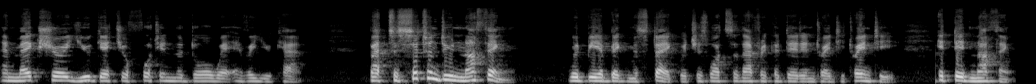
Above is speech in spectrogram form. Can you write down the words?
and make sure you get your foot in the door wherever you can. But to sit and do nothing would be a big mistake, which is what South Africa did in 2020. It did nothing.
